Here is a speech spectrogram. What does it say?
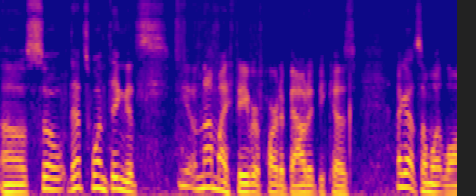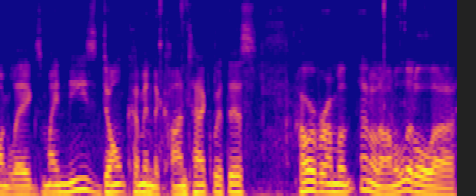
Uh, so that's one thing that's you know not my favorite part about it because I got somewhat long legs. My knees don't come into contact with this. However, I'm a, I don't know, I'm a little uh,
